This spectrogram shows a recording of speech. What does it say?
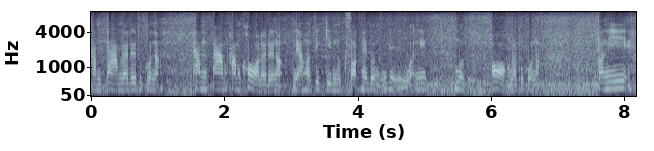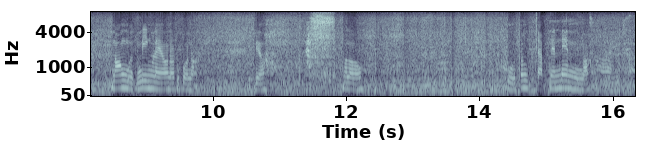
ทำตามแล้วเด้อทุกคนเนาะทำตามคำขอเลยเด้อเนาะเดี๋ยวเขาจะกินหมึกซอสให้เบิ่งโอ้โหอันนี้หมึกออกเนาะทุกคนเนาะ ตอนนี้น้องหมึกนิ่งแล้วเนาะทุกคนเนาะเดี๋ยว มาลองโหต้องจับแน่นๆเนาะใช่ค่ะ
